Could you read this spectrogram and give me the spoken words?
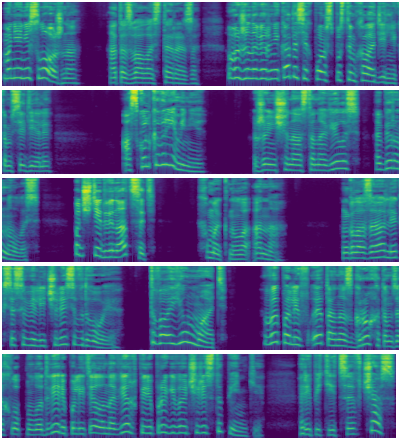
«Мне несложно», — отозвалась Тереза. «Вы же наверняка до сих пор с пустым холодильником сидели». «А сколько времени?» Женщина остановилась, обернулась. «Почти двенадцать», — хмыкнула она. Глаза Алексиса увеличились вдвое. «Твою мать!» Выпалив это, она с грохотом захлопнула дверь и полетела наверх, перепрыгивая через ступеньки. Репетиция в час.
